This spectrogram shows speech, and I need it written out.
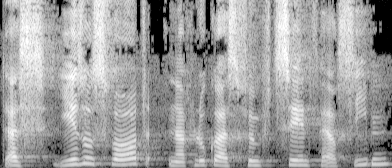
Das Jesuswort nach Lukas 15, Vers 7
